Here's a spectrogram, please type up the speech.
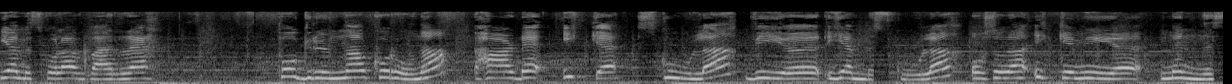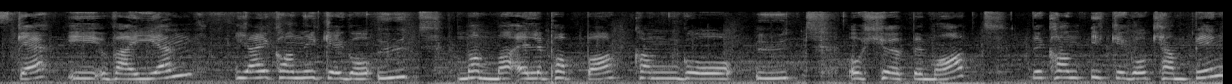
hjemmeskole er verre. Av korona har det ikke skole. Vi gjør hjemmeskole. Og så det er ikke mye mennesker i veien. Jeg kan ikke gå ut. Mamma eller pappa kan gå ut og kjøpe mat. Det kan ikke gå camping.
